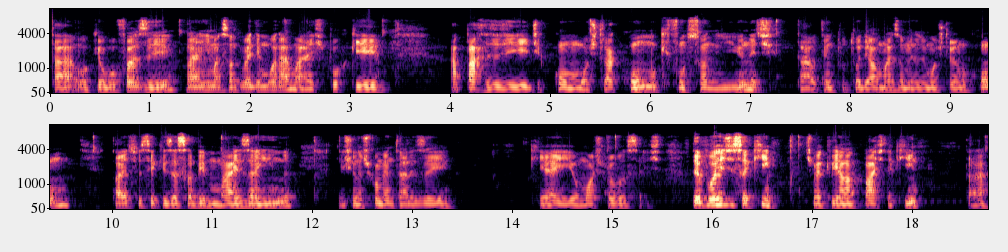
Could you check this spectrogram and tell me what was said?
tá? O que eu vou fazer na animação que vai demorar mais, porque a parte de, de, como mostrar como que funciona em Unity, tá? Eu tenho um tutorial mais ou menos mostrando como, tá? E se você quiser saber mais ainda, deixa nos comentários aí, que aí eu mostro para vocês. Depois disso aqui, a gente vai criar uma pasta aqui, tá?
